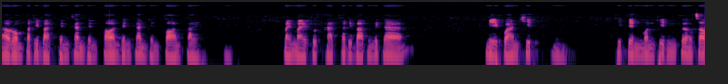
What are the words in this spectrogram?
อารมณ์ปฏิบัติเป็นขั้นเป็นตอนเป็นขั้นเป็นตอนไป ใหม่ ๆ ฝึกหัดปฏิบัติมันจะมีความคิดที่เป็นมนทินเครื่องเศร้า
